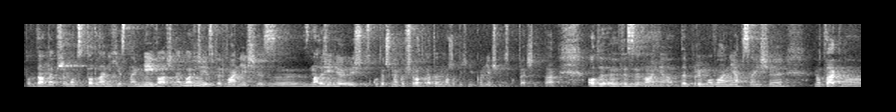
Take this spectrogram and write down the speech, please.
poddane przemocy, to dla nich jest najmniej ważne, Mhm. bardziej jest wyrwanie się z znalezienie skutecznego środka, ten może być niekoniecznie skuteczny. Tak? Od wyzywania, deprymowania w sensie, no tak, no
